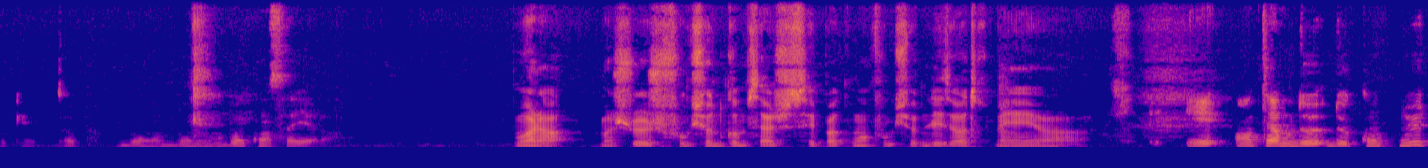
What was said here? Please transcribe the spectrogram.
Ok, top. Bon, bon, bon conseil alors. Voilà. Moi, je, fonctionne comme ça. Je ne sais pas comment fonctionnent les autres, mais. Euh, et en termes de, contenu,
